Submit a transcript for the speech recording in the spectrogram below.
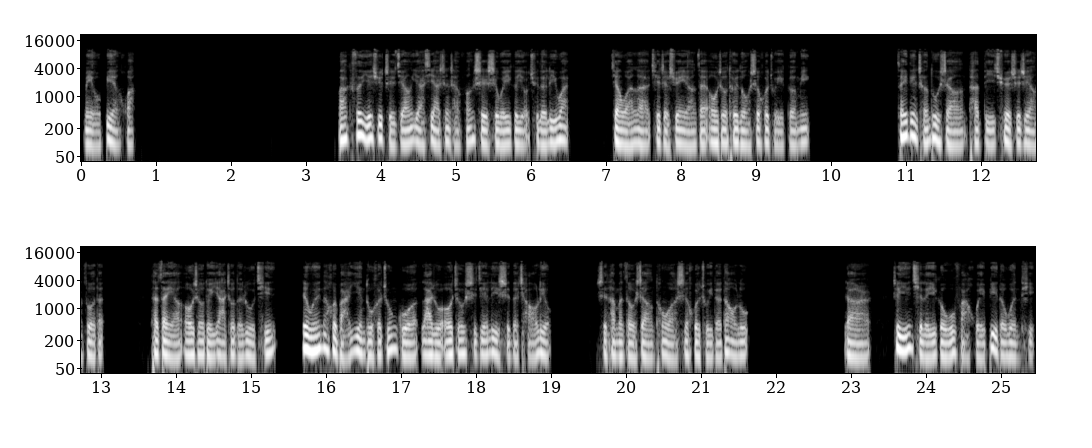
没有变化。马克思也许只将亚细亚生产方式视为一个有趣的例外。讲完了，接着宣扬在欧洲推动社会主义革命。在一定程度上，他的确是这样做的。他赞扬欧洲对亚洲的入侵，认为那会把印度和中国拉入欧洲世界历史的潮流，使他们走上通往社会主义的道路。然而，这引起了一个无法回避的问题：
